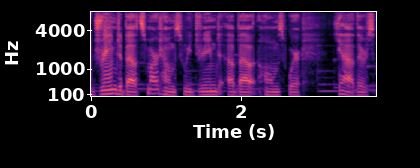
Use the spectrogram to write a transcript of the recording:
dreamed about smart homes. We dreamed about homes where, yeah, there's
